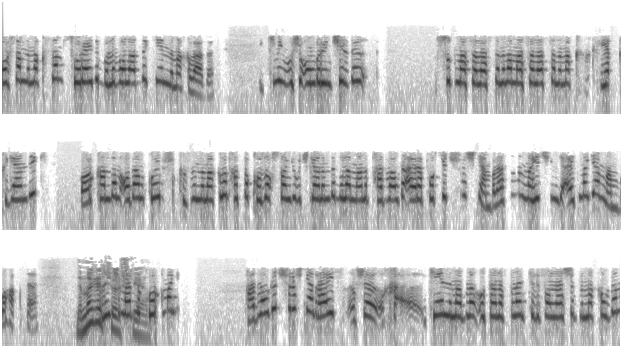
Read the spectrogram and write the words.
borsam nima qilsam so'raydi bilib oladida keyin nima qiladi. Ikki ming o'sha o'n birinchi yilda sud masalasida nima masalasida nima qilgandik? Orqamdan odam qo'yib shu qizni nima qilib hatto qozog'istonga uchganimda bular mani podvalda aeroportga tushirishgan. Bilasizmi? Man hech kimga aytmaganman bu haqda. Nimaga tushirishgan? qo'rqmagan podvalga tushirishgan rais o'sha keyin nima bilan o'tanov bilan telefonlashib nima qildim?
